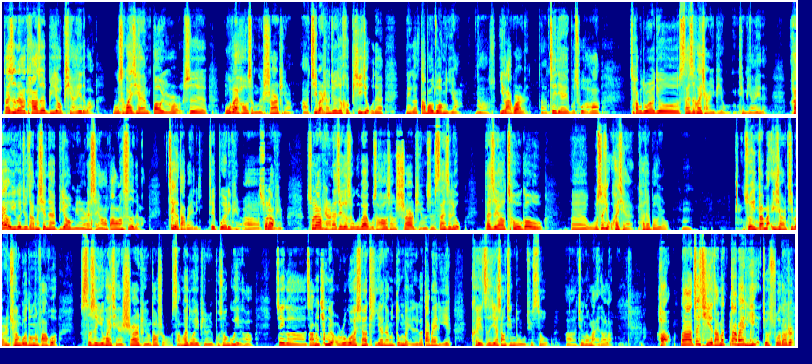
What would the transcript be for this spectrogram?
但是呢，它是比较便宜的吧？五十块钱包邮是五百毫升的十二瓶啊，基本上就是和啤酒的那个大包装一样啊，易拉罐的啊，这点也不错哈。差不多就三四块钱一瓶，挺便宜的。还有一个就咱们现在比较有名的沈阳八王寺的了，这个大白梨，这玻璃瓶啊，塑料瓶，塑料瓶的这个是五百五十毫升，十二瓶是三十六，但是要凑够呃五十九块钱它才包邮，嗯，所以单买一箱基本上全国都能发货，四十一块钱十二瓶到手，三块多一瓶也不算贵哈。这个咱们听友如果想体验咱们东北的这个大白梨，可以直接上京东去搜啊，就能买到了。好，那这期咱们大白梨就说到这儿。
